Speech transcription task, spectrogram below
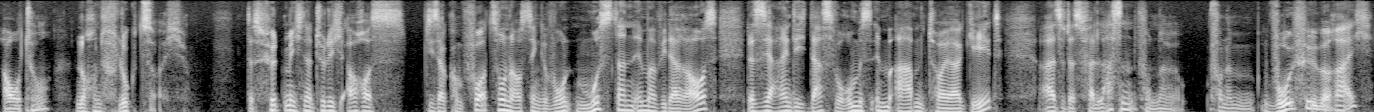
Auto noch ein Flugzeug. Das führt mich natürlich auch aus dieser Komfortzone, aus den gewohnten Mustern immer wieder raus. Das ist ja eigentlich das, worum es im Abenteuer geht. Also das Verlassen von, einer, von einem Wohlfühlbereich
